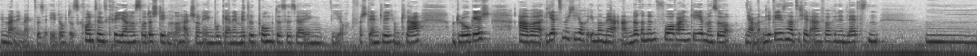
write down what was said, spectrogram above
ich meine, ich merke das ja eh durch das Content kreieren und so, da steht man dann halt schon irgendwo gerne im Mittelpunkt, das ist ja irgendwie auch verständlich und klar und logisch. Aber jetzt möchte ich auch immer mehr anderen den Vorrang geben. Also ja, mein Wesen hat sich halt einfach in den letzten, mm,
